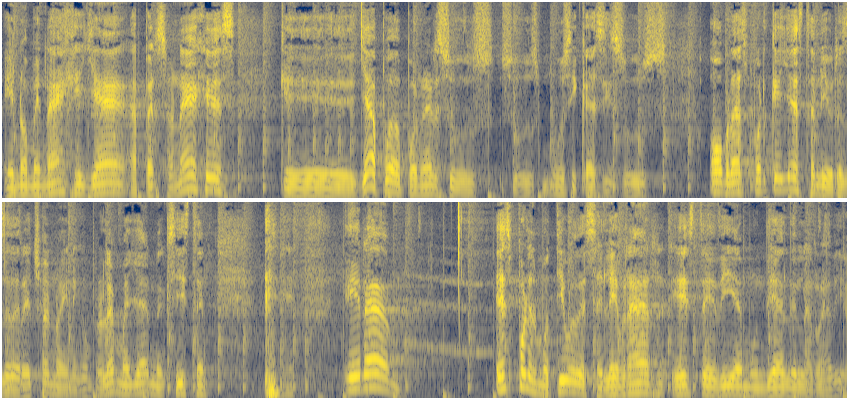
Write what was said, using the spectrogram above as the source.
en homenaje ya a personajes que ya puedo poner sus, sus músicas y sus obras porque ya están libres de derecho, no hay ningún problema, ya no existen. Era es por el motivo de celebrar este Día Mundial de la Radio.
